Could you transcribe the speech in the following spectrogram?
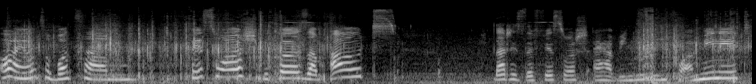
Oh i also bought some face wash because i'm out. That is the face wash i have been using for a minute.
